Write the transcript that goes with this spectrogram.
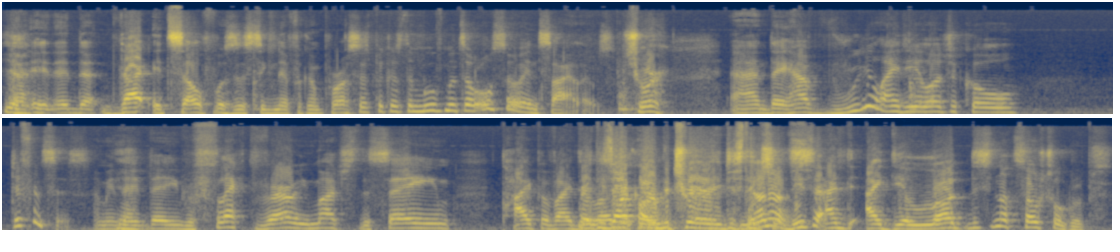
Yeah. It- it- that, that itself was a significant process because the movements are also in silos Sure. and they have real ideological differences. I mean, Yeah. they, they reflect very much the same type of Right, these aren't arbitrary distinctions. no, no, these are ide- ideolo- This is not social groups.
